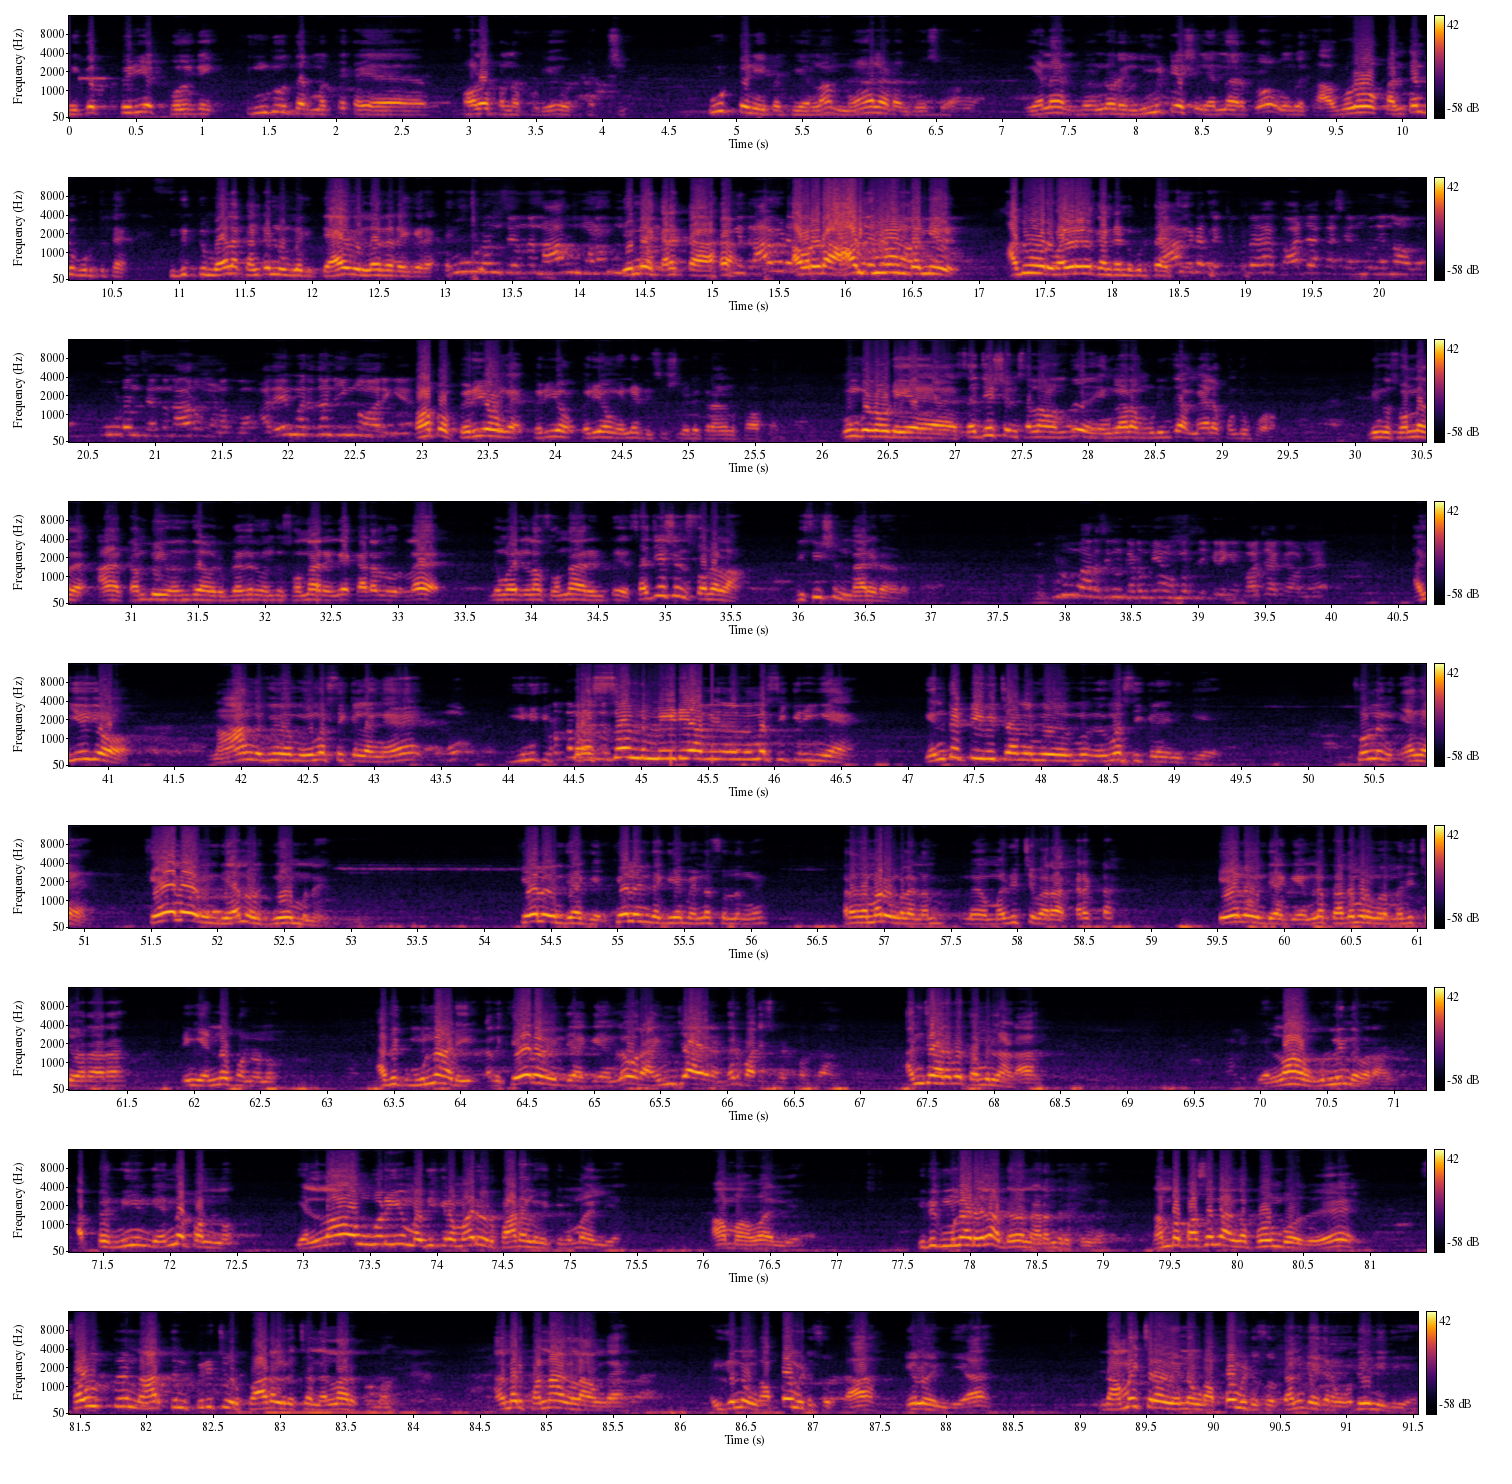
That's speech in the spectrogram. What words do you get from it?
மிகப்பெரிய கொள்கை இந்து தர்மத்தை ஃபாலோ பண்ணக்கூடிய ஒரு கட்சி. கூட்டணி பத்தி எல்லாம் மேலிடம் பேசுவாங்க. ஏன்னா என்னோட லிமிட்டேஷன் என்ன இருக்கோ உங்களுக்கு அவ்வளோ கண்டென்ட் கொடுத்துட்டேன். இதுக்கு மேல கண்டென்ட் உங்களுக்கு தேவையில்லைன்னு நினைக்கிறேன். என்ன கரெக்டா அவரோட கட்சி ஆர்கியூவும் பண்ணி அது ஒரு வைரல் கண்டென்ட் கொடுத்தாச்சு. திராவிட கட்சி கூட பாஜக சேரும்போது என்ன ஆகும்? கூடன் சேர்ந்து நாரும் மணக்கும். அதே மாதிரி தான் நீங்களும் வாரீங்க பார்ப்போம் பெரியவங்க பெரிய பெரியவங்க என்ன டிசிஷன் எடுக்கிறாங்கன்னு பார்ப்போம் உங்களுடைய சஜஷன்ஸ் எல்லாம் வந்து எங்களால முடிஞ்சா மேல கொண்டு போறோம். நீங்க சொன்னதை ஆ, தம்பி வந்து அவர் பிரதர் வந்து சொன்னாருங்க கடலூர்ல. இந்த மாதிரி எல்லாம் சொன்னாருன்ட்டு சஜஷன் சொல்லலாம். டிசிஷன் மேரிட் ஆகிடும் குடும்ப அரசியல் கடுமையா விமர்சிக்கிறீங்க பாஜகவுல. ஐயோ நாங்க வி- விமர்சிக்கலைங்க. இன்னைக்கு பிரசன்ட் மீடியா விமர்சிக்கிறீங்க. எந்த டிவி சேனல் விமர்சிக்கல இன்னைக்கு? சொல்லுங்க ஏங்க கேலோ இந்தியான்னு ஒரு கேம்னு Khelo India game. Khelo India game என்ன சொல்லுங்க? பிரதமர் உங்களை நம் மதிச்சு வரா கரெக்டா கேலோ இந்தியா கேம்ல பிரதமர் உங்களை மதிச்சு வராரா? நீங்க என்ன பண்ணணும்? அதுக்கு முன்னாடி அந்த கேலோ இந்தியா கேம்ல ஒரு அஞ்சாயிரம் பேர் பார்ட்டிசிபேட் பண்றாங்க. அஞ்சாயிரம் பேர் தமிழ்நாடா? எல்லா ஊர்லேருந்து வராங்க. அப்ப நீங்க என்ன பண்ணணும்? எல்லா ஊரையும் மதிக்கிற மாதிரி ஒரு பாடல் வைக்கணுமா இல்லையா? ஆமாவா இல்லையா? இதுக்கு முன்னாடி எல்லாம் அப்படிதான் நடந்திருக்குங்க. நம்ம பசங்க அங்க போகும்போது சவுத்து நார்த்துன்னு பிரிச்சு ஒரு பாடல் வச்சா நல்லா இருக்குமா? அது மாதிரி பண்ணாங்களா அவங்க? இது என்ன உங்க அப்பா வீட்டு சொத்தா? கேலோ இந்தியா? இந்த அமைச்சரவை என்ன உங்க அப்பா வீட்டு சொத்தான்னு கேக்குறேன் உதயநிதியை.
